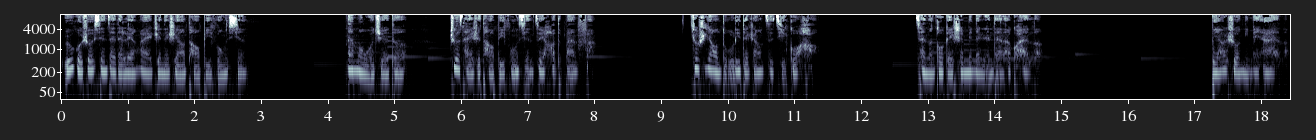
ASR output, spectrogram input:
如果说现在的恋爱真的是要逃避风险，那么我觉得，这才是逃避风险最好的办法。就是要努力的让自己过好，才能够给身边的人带来快乐。不要说你没爱了，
